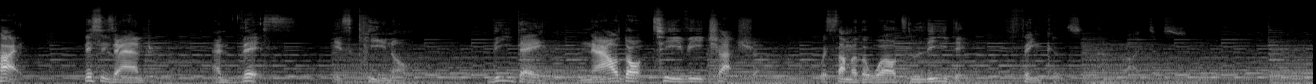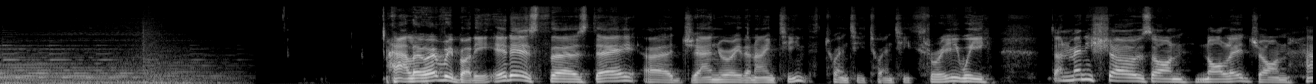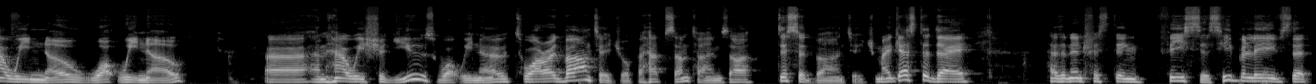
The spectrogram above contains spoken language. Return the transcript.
Hi, this is Andrew, and this is Keen On, the daily now.tv chat show with some of the world's leading thinkers and writers. Hello, everybody. It is Thursday, uh, January the 19th, 2023. We've done many shows on knowledge, on how we know what we know, uh, and how we should use what we know to our advantage, or perhaps sometimes our disadvantage. My guest today has an interesting thesis. He believes that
